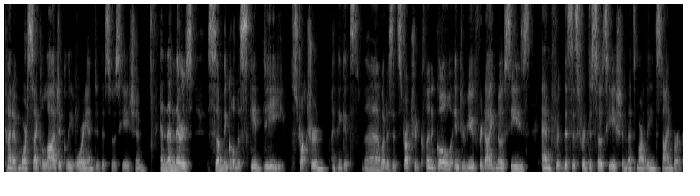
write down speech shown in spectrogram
kind of more psychologically oriented dissociation. And then there's something called the SCID-D, structured, I think it's, uh, what is it, structured clinical interview for diagnoses. And for this is for dissociation. That's Marlene Steinberg.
